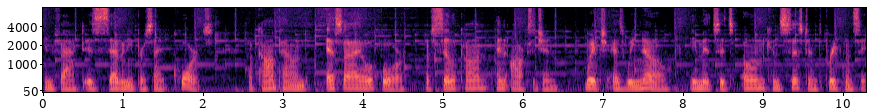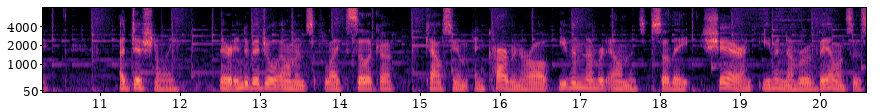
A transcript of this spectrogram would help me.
in fact, is 70% quartz, a compound SiO4 of silicon and oxygen, which, as we know, emits its own consistent frequency. Additionally, their individual elements like silica, calcium, and carbon are all even numbered elements, so they share an even number of valences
